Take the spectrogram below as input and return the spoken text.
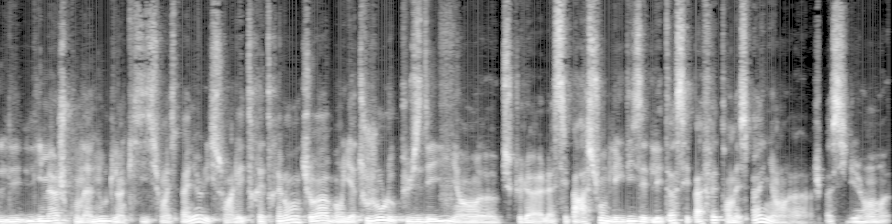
l'image qu'on a, nous, de l'Inquisition espagnole. Ils sont allés très, très loin, tu vois. Bon, il y a toujours l'opus Dei, hein, euh, puisque la, séparation de l'Église et de l'État, c'est pas faite en Espagne. Hein, euh, je sais pas si les gens euh,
